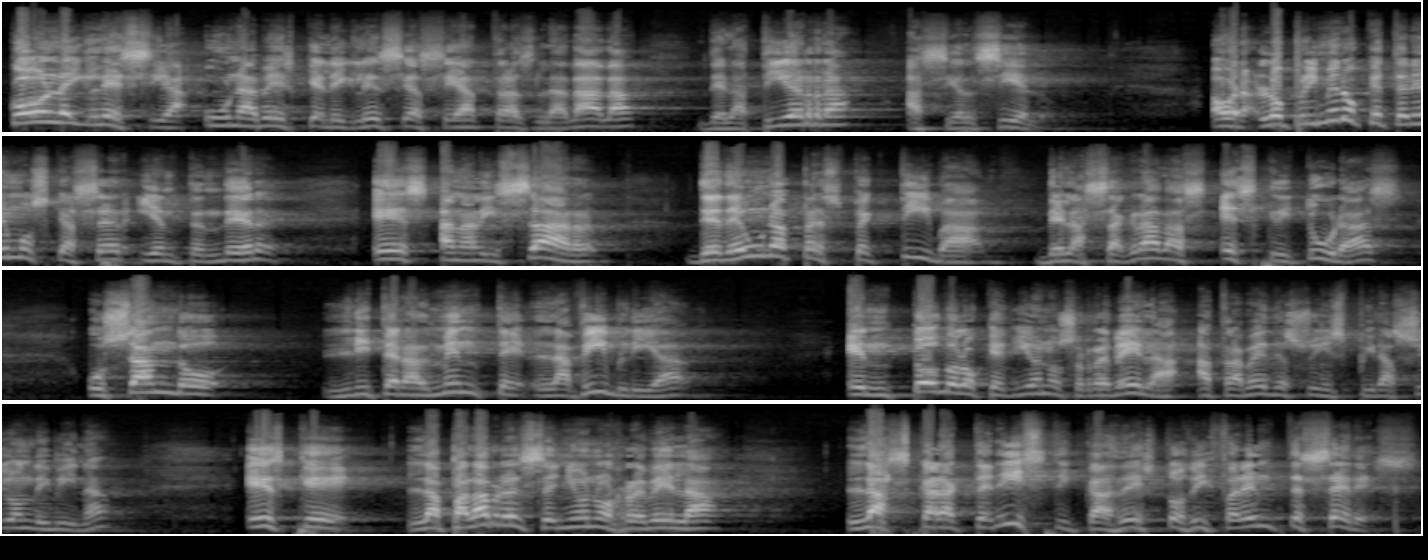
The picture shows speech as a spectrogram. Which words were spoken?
con la iglesia una vez que la iglesia sea trasladada de la tierra hacia el cielo. Ahora, lo primero que tenemos que hacer y entender es analizar desde una perspectiva de las sagradas escrituras, usando literalmente la Biblia en todo lo que Dios nos revela a través de su inspiración divina, es que la palabra del Señor nos revela las características de estos diferentes seres,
